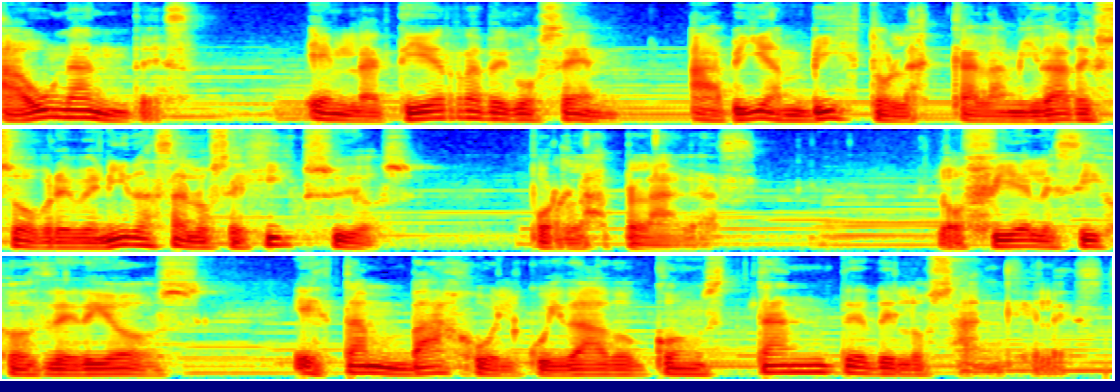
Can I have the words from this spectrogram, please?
Aún antes, en la tierra de Gosén, habían visto las calamidades sobrevenidas a los egipcios por las plagas. Los fieles hijos de Dios están bajo el cuidado constante de los ángeles.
